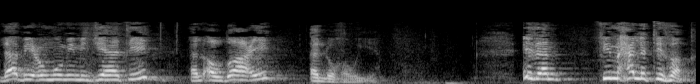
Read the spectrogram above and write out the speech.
لا بعموم من جهة الأوضاع اللغوية. إذا في محل اتفاق.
